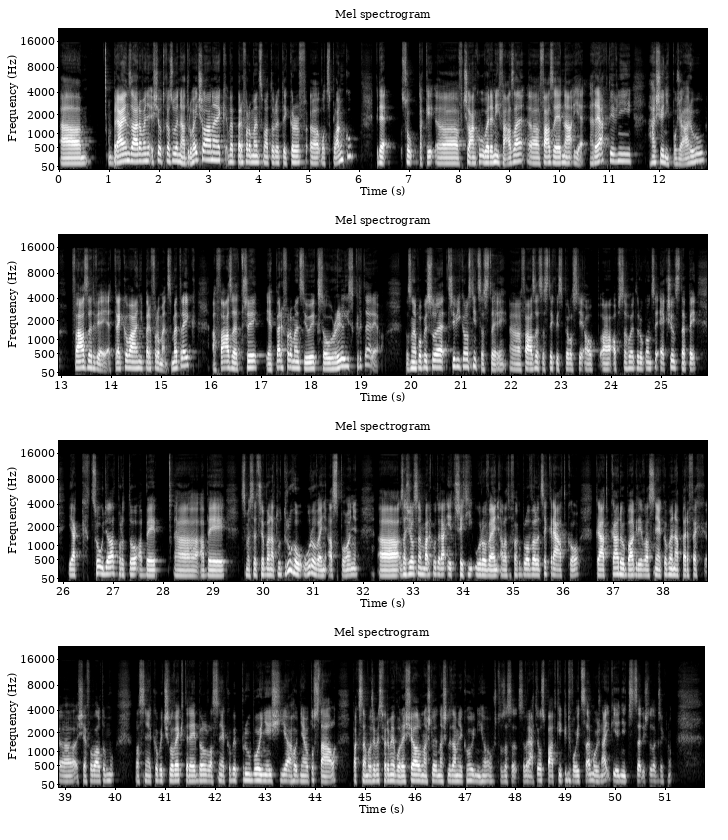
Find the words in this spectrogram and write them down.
A Brian zároveň ještě odkazuje na druhý článek ve Performance Maturity Curve eh, od Splanku, kde jsou taky eh, v článku uvedené fáze. Fáze 1 je reaktivní hašení požárů, fáze 2 je trackování performance metric a fáze 3 je performance UX, jsou release kritéria. To znamená, popisuje tři výkonnostní cesty, eh, fáze cesty k vyspělosti a, obsahuje to dokonce action stepy, jak co udělat pro to, aby aby jsme se třeba na tu druhou úroveň aspoň, zažil jsem Marku teda i třetí úroveň, ale to fakt bylo velice krátko, krátká doba, kdy vlastně jakoby na perfech šéfoval tomu vlastně jakoby člověk, který byl vlastně jakoby průbojnější a hodně o to stál. Pak samozřejmě z firmy odešel, našli, našli tam někoho jiného a už to zase se vrátilo zpátky k dvojce, možná i k jedničce, když to tak řeknu.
